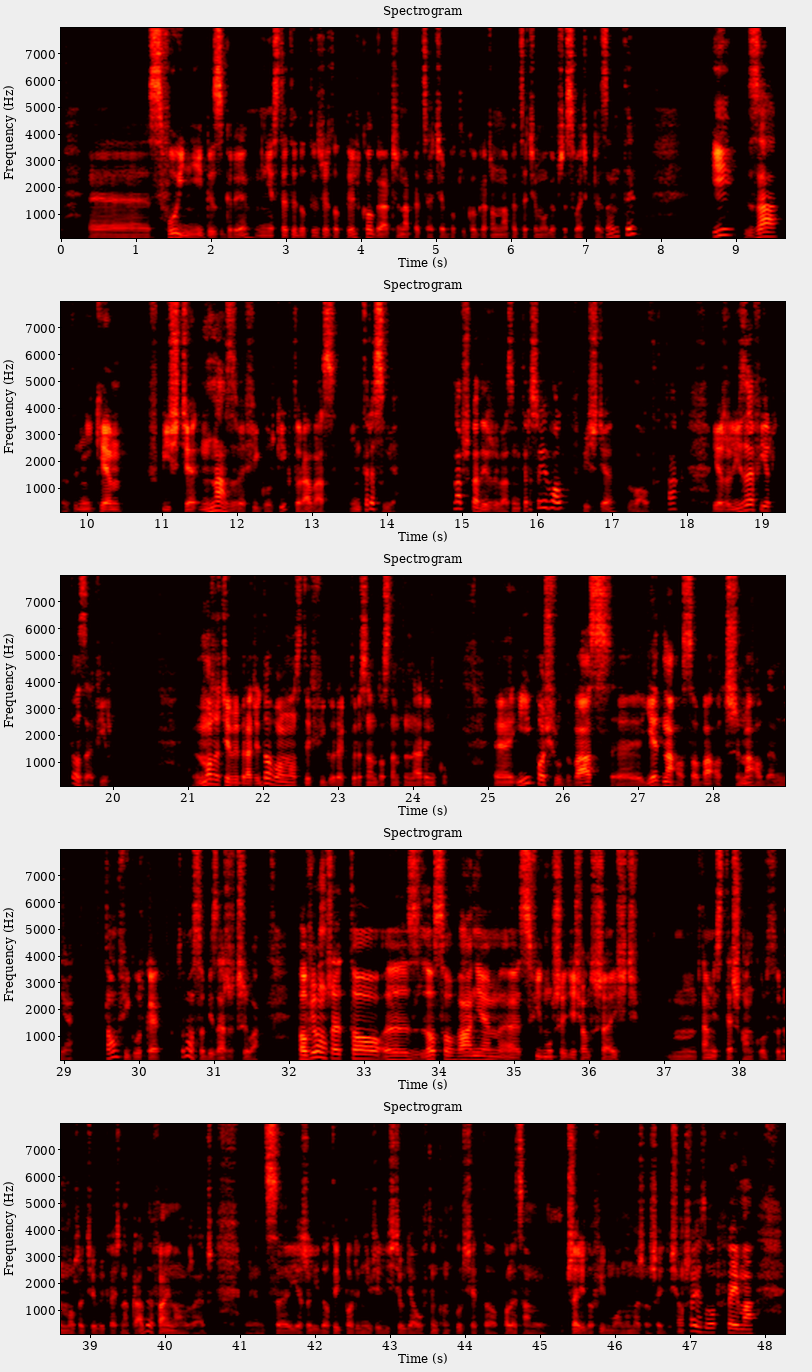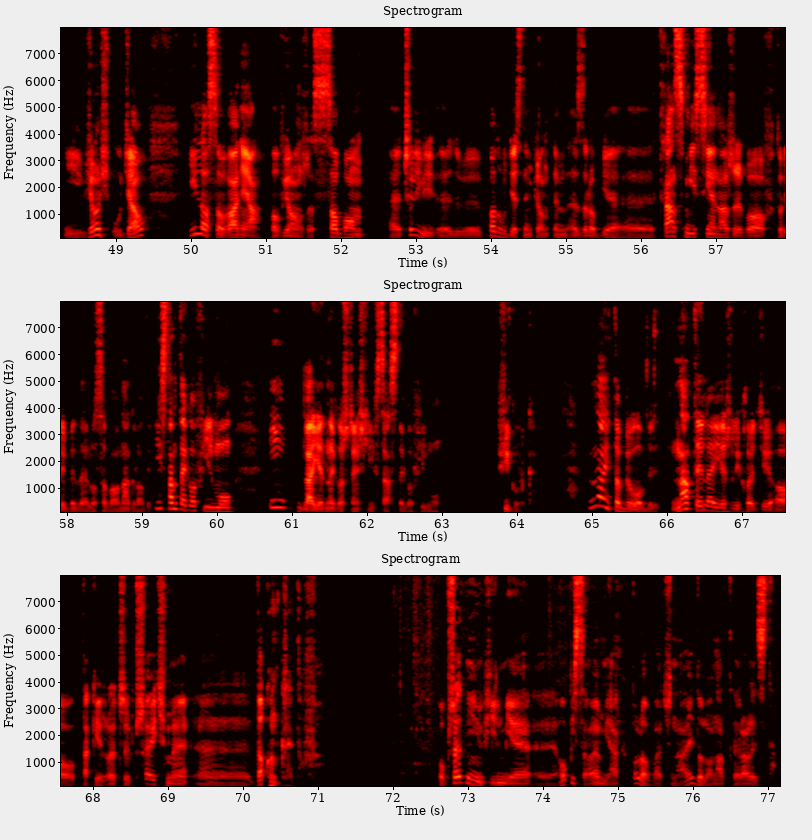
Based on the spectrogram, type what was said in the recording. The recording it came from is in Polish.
y, swój nick z gry. Niestety dotyczy to tylko graczy na PC, bo tylko graczom na PC mogę przesyłać prezenty. I za nickiem wpiszcie nazwę figurki, która Was interesuje. Na przykład, jeżeli Was interesuje Volt, wpiszcie Volt, tak? Jeżeli Zephyr, to Zephyr. Możecie wybrać dowolną z tych figurek, które są dostępne na rynku. E, I pośród Was e, jedna osoba otrzyma ode mnie tą figurkę, którą sobie zażyczyła. Powiążę to e, z losowaniem z filmu 66 Mm, tam jest też konkurs, w którym możecie wygrać naprawdę fajną rzecz, więc e, jeżeli do tej pory nie wzięliście udziału w tym konkursie, to polecam przejść do filmu o numerze 66 z Warframe'a i wziąć udział i losowania powiążę z sobą, e, czyli e, po 25 zrobię transmisję na żywo, w której będę losował nagrody i z tamtego filmu i dla jednego szczęśliwca z tego filmu figurkę. No i to byłoby na tyle, jeżeli chodzi o takie rzeczy. Przejdźmy e, do konkretów. W poprzednim filmie e, opisałem, jak polować na Eidolona Terralista.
